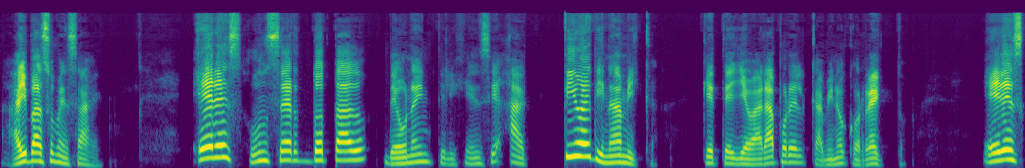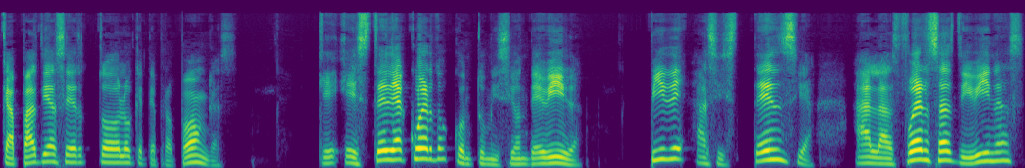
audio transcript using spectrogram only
ahí va su mensaje. Eres un ser dotado de una inteligencia activa y dinámica que te llevará por el camino correcto. Eres capaz de hacer todo lo que te propongas, que esté de acuerdo con tu misión de vida. Pide asistencia a las fuerzas divinas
